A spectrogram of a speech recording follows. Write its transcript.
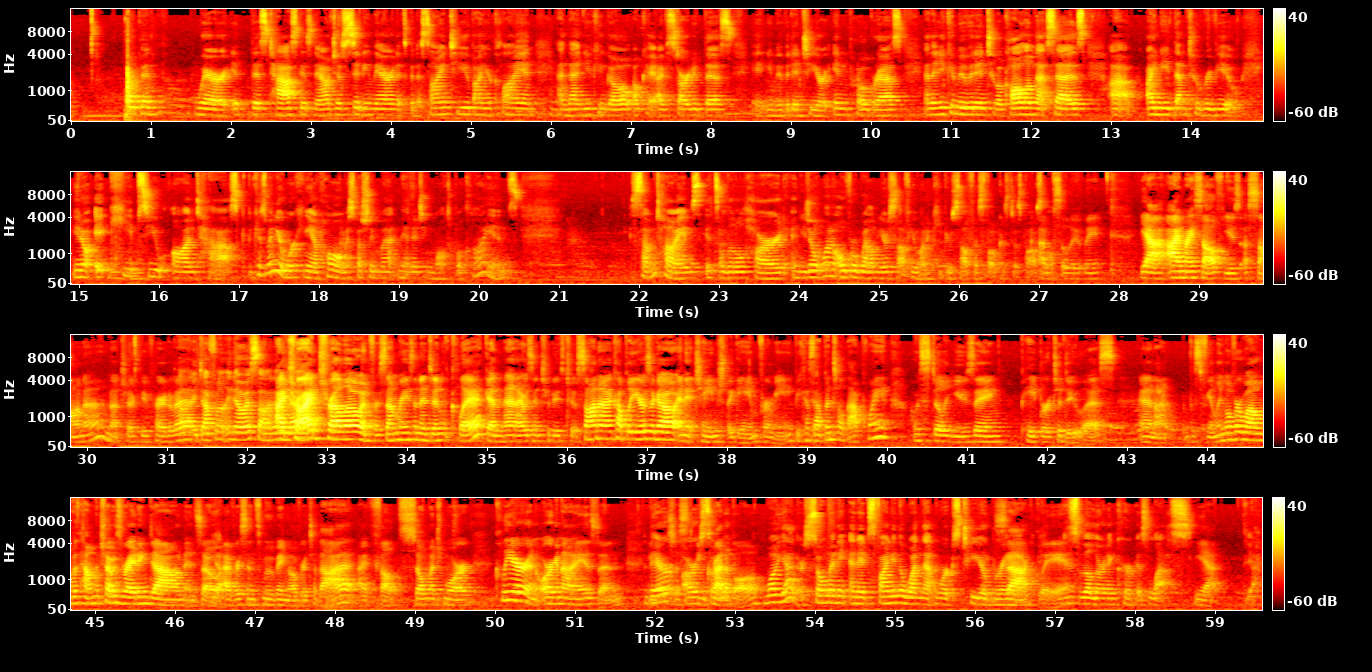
open where it, this task is now just sitting there and it's been assigned to you by your client, and then you can go, okay, I've started this, and you move it into your in progress, and then you can move it into a column that says, uh, I need them to review. You know, it keeps you on task because when you're working at home, especially managing multiple clients, sometimes it's a little hard and you don't want to overwhelm yourself. You want to keep yourself as focused as possible. Absolutely. Yeah, I myself use Asana. I'm not sure if you've heard of it. I definitely know Asana. I yeah. tried Trello and for some reason it didn't click and then I was introduced to Asana a couple years ago and it changed the game for me because up until that point I was still using paper to-do lists and I was feeling overwhelmed with how much I was writing down and so Yeah. ever since moving over to that I felt so much more clear and organized and know, There just are so- incredible. Well, yeah, there's so many, and it's finding the one that works to your brain. Exactly. So the learning curve is less. Yeah. Yeah.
